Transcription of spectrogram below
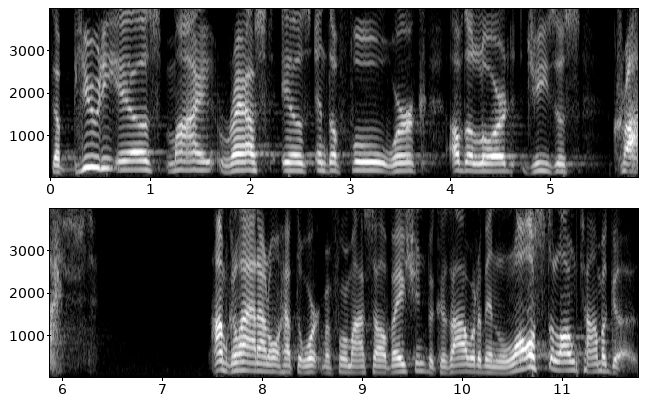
the beauty is my rest is in the full work of the Lord Jesus Christ. I'm glad I don't have to work for my salvation because I would have been lost a long time ago.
